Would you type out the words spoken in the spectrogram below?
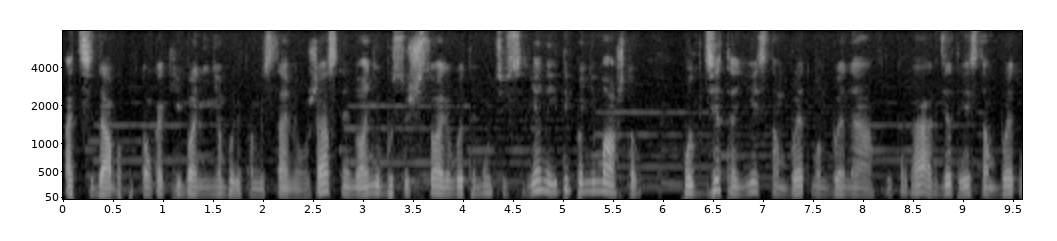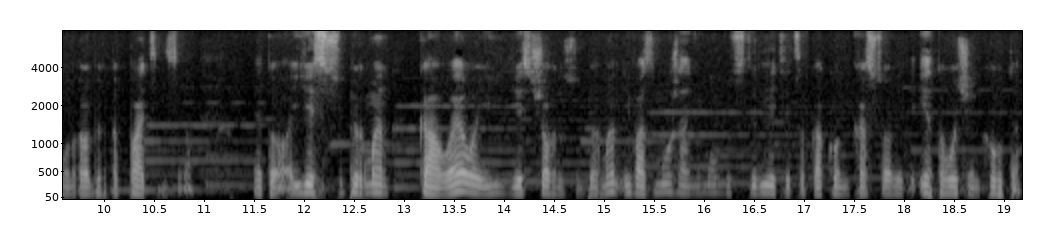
от Сидаба, потом какие бы они ни были там местами ужасные, но они бы существовали в этой мультивселенной, и ты понимал, что вот где-то есть там Бэтмен Бена Африка, да, а где-то есть там Бэтмен Роберта Паттинсона, это есть Супермен Кауэлла и есть Черный Супермен, и, возможно, они могут встретиться в каком-нибудь кроссовере, и это очень круто.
